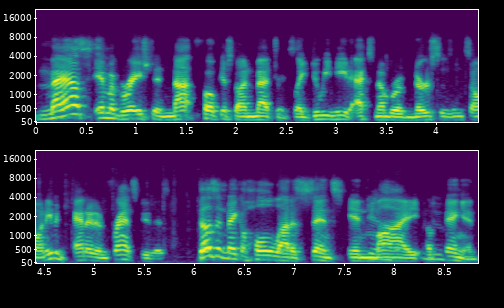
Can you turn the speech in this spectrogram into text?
mass immigration not focused on metrics like do we need x number of nurses and so on even canada and france do this doesn't make a whole lot of sense in yeah. my opinion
